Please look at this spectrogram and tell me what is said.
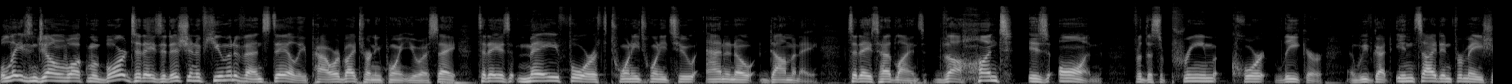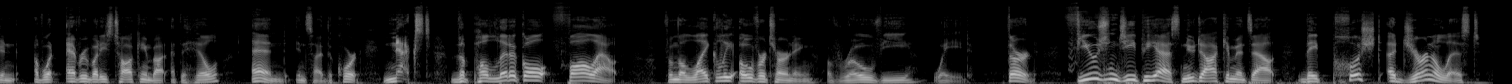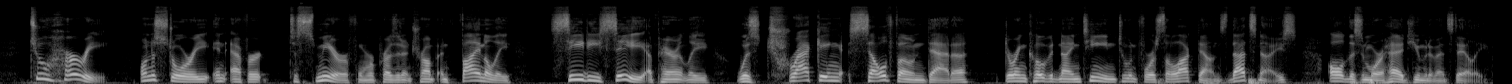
Well, ladies and gentlemen, welcome aboard today's edition of Human Events Daily, powered by Turning Point USA. Today is May 4th, 2022, Anno Domini. Today's headlines The hunt is on for the Supreme Court leaker, and we've got inside information of what everybody's talking about at the Hill and inside the court. Next, the political fallout from the likely overturning of Roe v. Wade. Third, Fusion GPS, new documents out. They pushed a journalist to hurry on a story in effort to smear former President Trump. And finally, CDC apparently was tracking cell phone data during COVID 19 to enforce the lockdowns. That's nice. All this and more ahead, Human Events Daily.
